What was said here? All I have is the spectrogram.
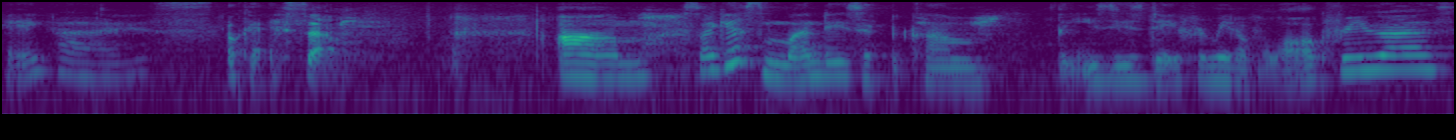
Hey guys. Okay, so um so I guess Mondays have become the easiest day for me to vlog for you guys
